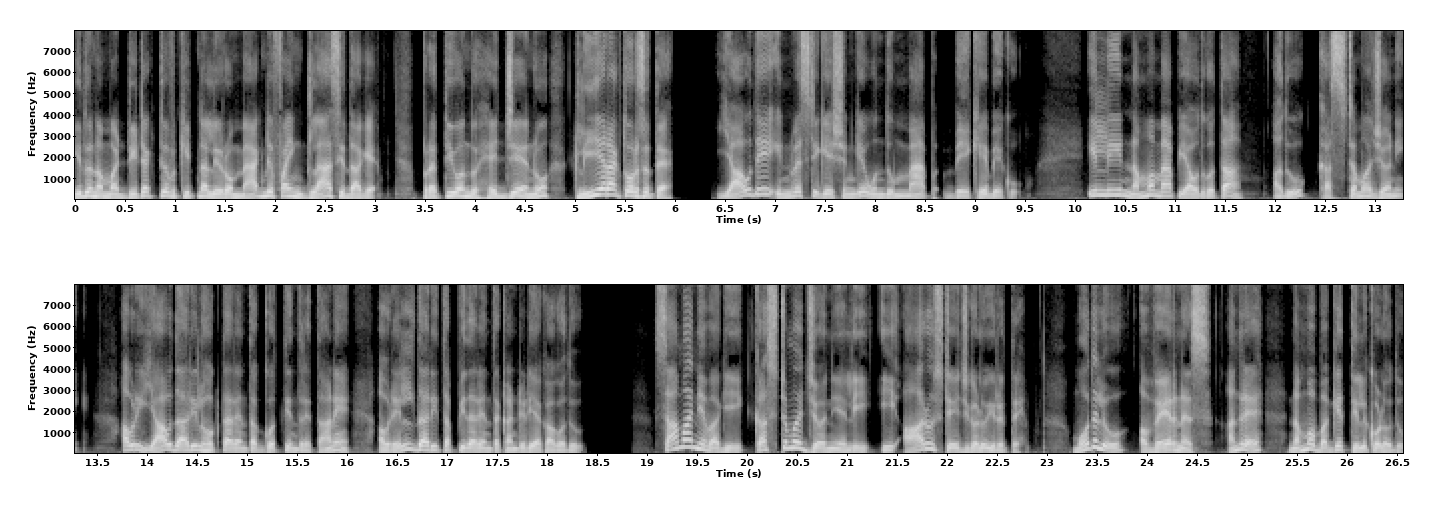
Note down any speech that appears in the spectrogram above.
ಇದು ನಮ್ಮ ಡಿಟೆಕ್ಟಿವ್ ಕಿಟ್ನಲ್ಲಿರೋ ಮ್ಯಾಗ್ನಿಫೈಯಿಂಗ್ ಗ್ಲಾಸ್ ಇದ್ದಾಗೆ. ಪ್ರತಿಯೊಂದು ಹೆಜ್ಜೆಯನ್ನು ಕ್ಲಿಯರಾಗಿ ತೋರಿಸುತ್ತೆ. ಯಾವುದೇ ಇನ್ವೆಸ್ಟಿಗೇಷನ್ಗೆ ಒಂದು ಮ್ಯಾಪ್ ಬೇಕೇ ಬೇಕು. ಇಲ್ಲಿ ನಮ್ಮ ಮ್ಯಾಪ್ ಯಾವುದು ಗೊತ್ತಾ? ಅದು ಕಸ್ಟಮರ್ ಜರ್ನಿ ಅವ್ರು ಯಾವ ದಾರಿಲಿ ಹೋಗ್ತಾರೆ ಅಂತ ಗೊತ್ತಿಂದ್ರೆ ತಾನೇ ಅವರೆಲ್ಲ ದಾರಿ ತಪ್ಪಿದ್ದಾರೆ ಅಂತ ಕಂಡಿಡಿಯಕ್ಕಾಗೋದು ಸಾಮಾನ್ಯವಾಗಿ ಕಸ್ಟಮರ್ ಜರ್ನಿಯಲ್ಲಿ ಈ ಆರು ಸ್ಟೇಜ್ಗಳು ಇರುತ್ತೆ. ಮೊದಲು ಅವೇರ್ನೆಸ್ ಅಂದ್ರೆ ನಮ್ಮ ಬಗ್ಗೆ ತಿಳ್ಕೊಳ್ಳೋದು.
